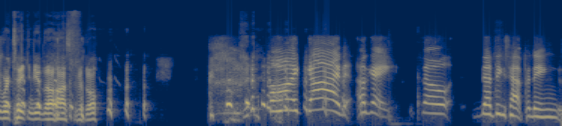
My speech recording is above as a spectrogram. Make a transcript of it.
We're taking you to the hospital. oh my god. Okay. So nothing's happening.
